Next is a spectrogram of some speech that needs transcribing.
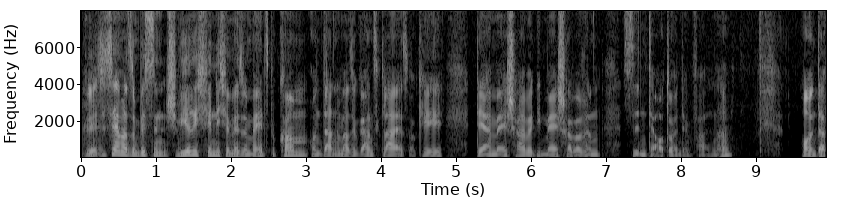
es ist ja immer so ein bisschen schwierig, finde ich, wenn wir so Mails bekommen und dann immer so ganz klar ist, okay, der Mailschreiber, die Mailschreiberin sind der Autor in dem Fall. Ne? Und da,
